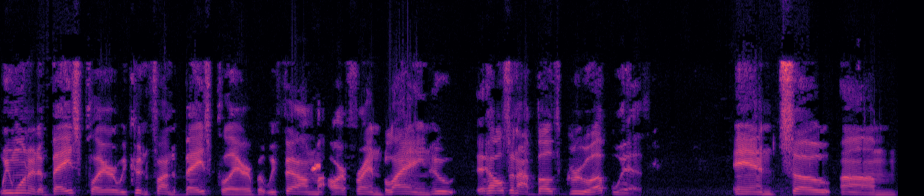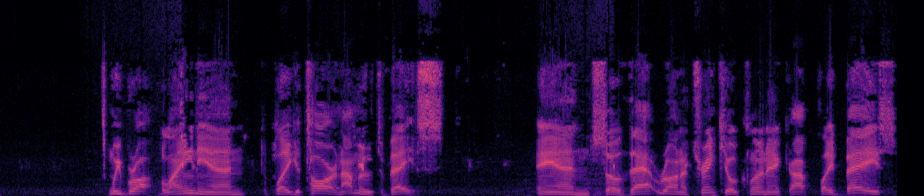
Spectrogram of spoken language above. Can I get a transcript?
We wanted a bass player. We couldn't find a bass player, but we found my, our friend Blaine, who Hells and I both grew up with, and so um, we brought Blaine in to play guitar, and I moved to bass. And so that run a Trendkill clinic, I played bass,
